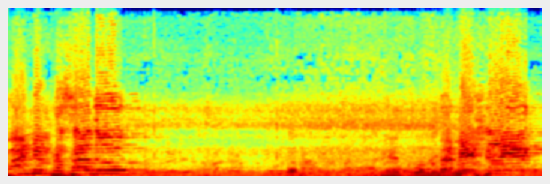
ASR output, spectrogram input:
పాండ్యం ప్రసాద్ రమేష్ నాయక్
